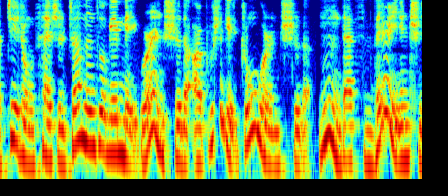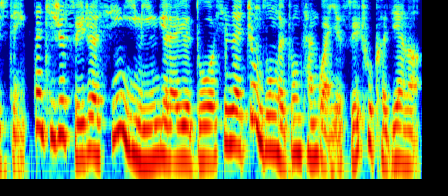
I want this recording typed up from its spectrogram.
这种菜是专门做给美国人吃的，而不是给中国人吃的。嗯，That's very interesting。但其实随着新移民越来越多，现在正宗的中餐馆也随处可见了。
